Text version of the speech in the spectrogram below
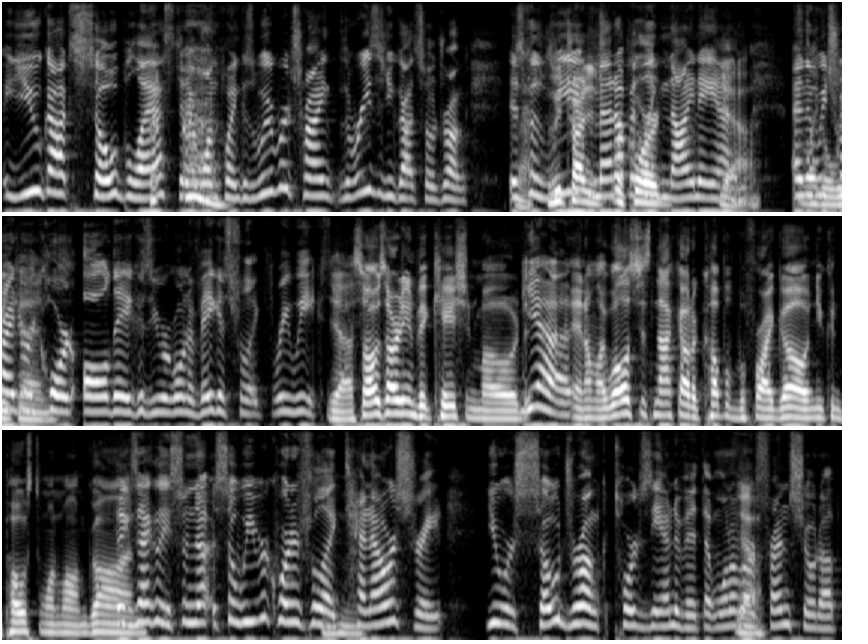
you got so blasted at one point because we were trying. The reason you got so drunk is Yeah, we we, tried to met up at record- like nine a.m. yeah, and then like we tried to record all day because you were going to Vegas for like three weeks. Yeah, so I was already in vacation mode. Yeah. and I'm like, well, let's just knock out a couple before I go, and you can post one while I'm gone. Exactly. So no, so we recorded for Mm-hmm. like ten hours straight. You were so drunk towards the end of it that one of Yeah. our friends showed up,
